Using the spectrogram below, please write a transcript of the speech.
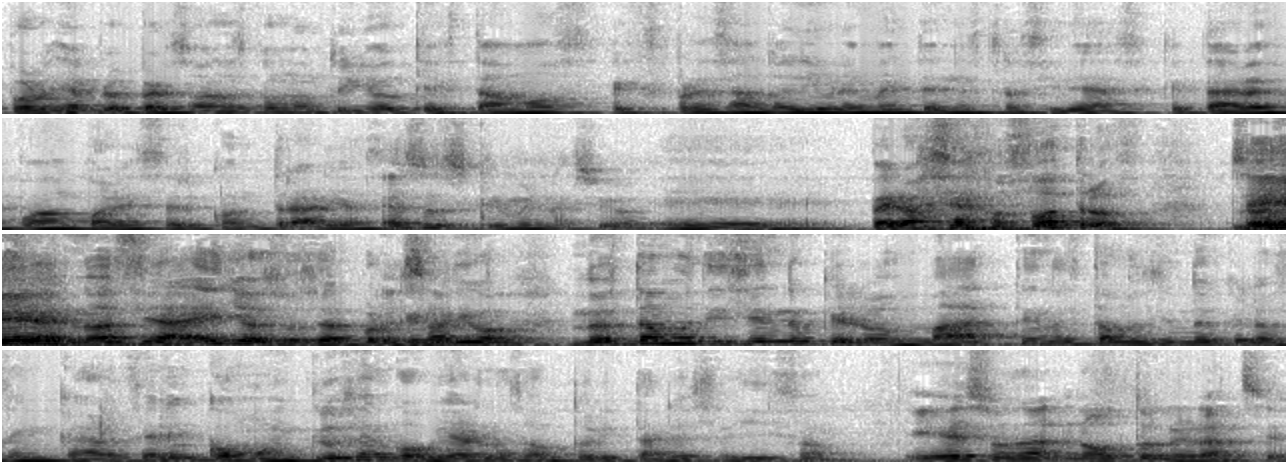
por ejemplo, personas como tú y yo que estamos expresando libremente nuestras ideas, que tal vez puedan parecer contrarias, Eso es discriminación. eh, pero hacia nosotros, no, Sí. hacia, no hacia ellos, o sea, porque Exacto. digo, no estamos diciendo que los maten, no estamos diciendo que los encarcelen, como incluso en gobiernos autoritarios se hizo. Y es una no tolerancia.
